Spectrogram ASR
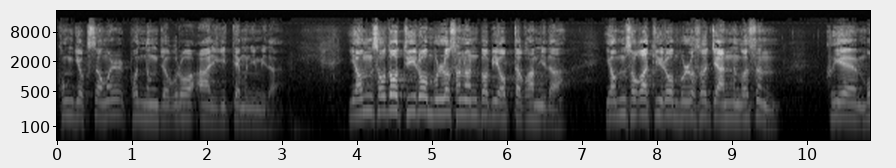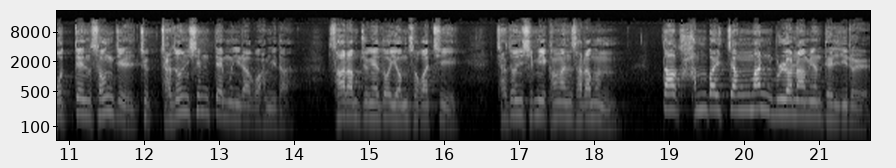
공격성을 본능적으로 알기 때문입니다. 염소도 뒤로 물러서는 법이 없다고 합니다. 염소가 뒤로 물러서지 않는 것은 그의 못된 성질, 즉 자존심 때문이라고 합니다. 사람 중에도 염소같이 자존심이 강한 사람은 딱 한 발짝만 물러나면 될 일을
